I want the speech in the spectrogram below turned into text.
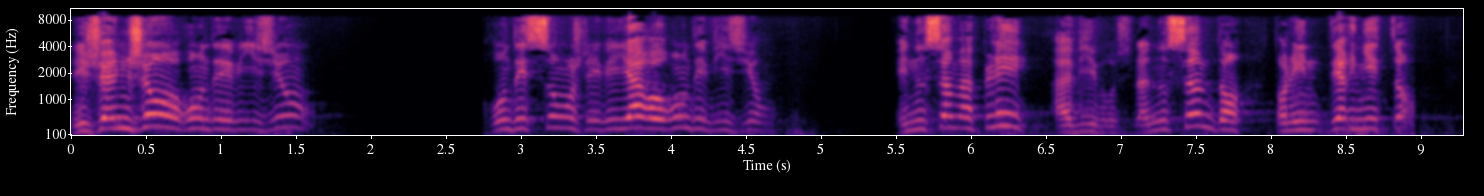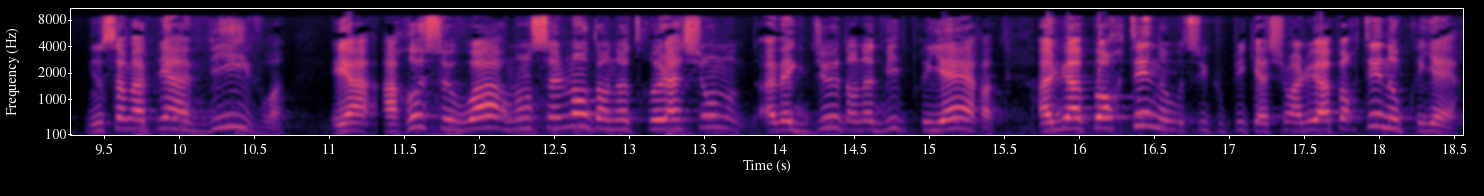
les jeunes gens auront des visions, auront des songes, les vieillards auront des visions. Et nous sommes appelés à vivre cela. Nous sommes dans, dans les derniers temps. Nous sommes appelés à vivre et à, à, recevoir, non seulement dans notre relation avec Dieu, dans notre vie de prière, à lui apporter nos supplications, à lui apporter nos prières,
